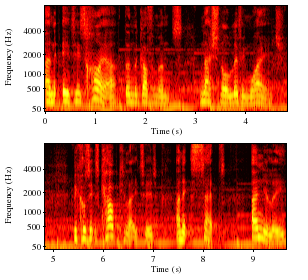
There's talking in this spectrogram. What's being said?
and it is higher than the government's national living wage because it's calculated and it's set annually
